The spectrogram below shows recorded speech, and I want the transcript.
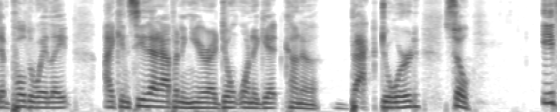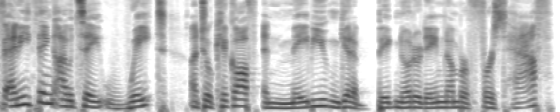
then pulled away late. I can see that happening here. I don't want to get kind of backdoored. So if anything, I would say wait until kickoff and maybe you can get a big Notre Dame number first half.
